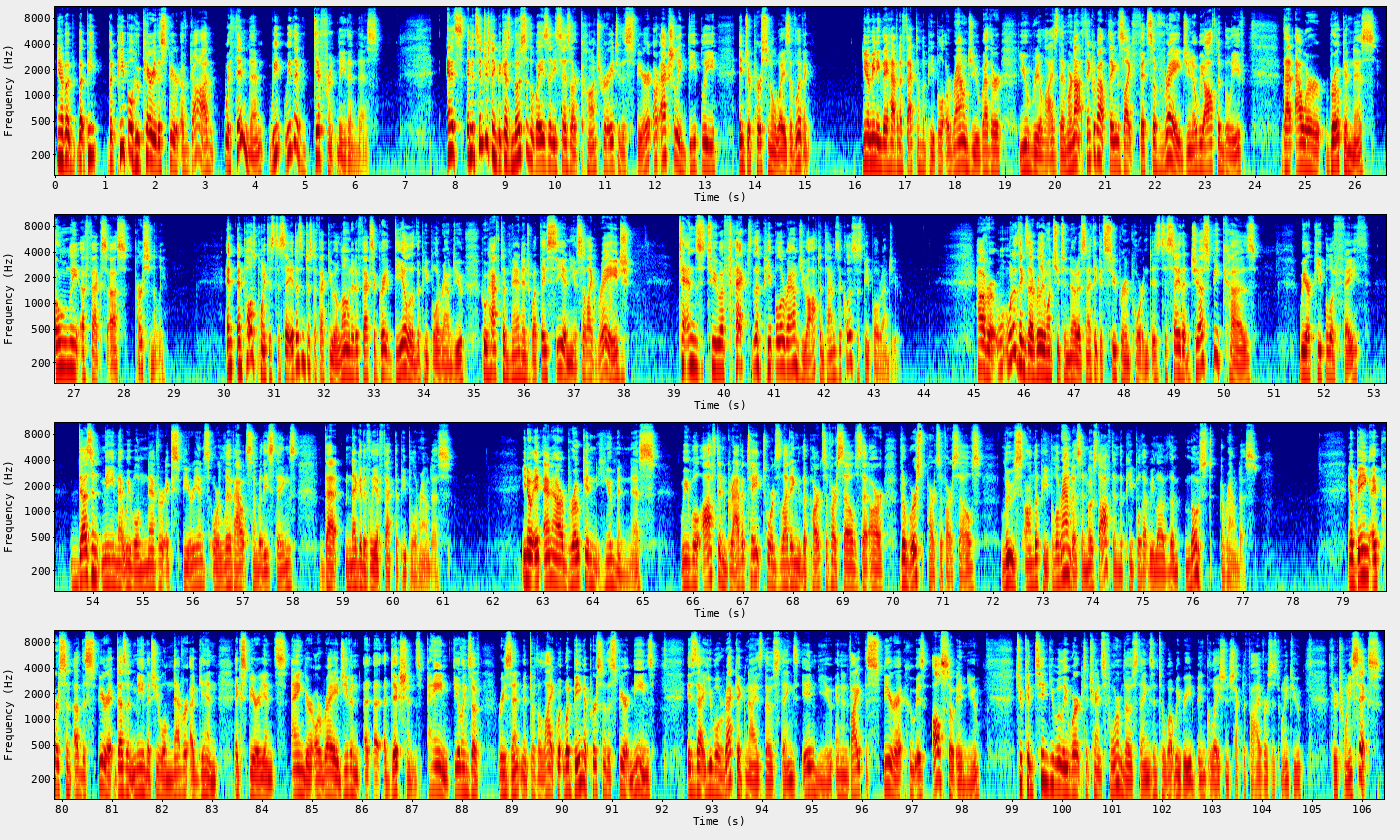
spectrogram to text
You know, but but pe- but people who carry the spirit of God within them, we, we live differently than this and it's and it's interesting because most of the ways that he says are contrary to the spirit are actually deeply interpersonal ways of living. You know meaning they have an effect on the people around you whether you realize them or not. Think about things like fits of rage. You know we often believe that our brokenness only affects us personally and, and Paul's point is to say it doesn't just affect you alone, it affects a great deal of the people around you who have to manage what they see in you. So, like rage tends to affect the people around you, oftentimes the closest people around you. However, one of the things I really want you to notice, and I think it's super important, is to say that just because we are people of faith doesn't mean that we will never experience or live out some of these things that negatively affect the people around us. You know, in, in our broken humanness, we will often gravitate towards letting the parts of ourselves that are the worst parts of ourselves loose on the people around us, and most often the people that we love the most around us. You know, being a person of the Spirit doesn't mean that you will never again experience anger or rage, even uh, uh, addictions, pain, feelings of resentment, or the like. What, what being a person of the Spirit means is that you will recognize those things in you and invite the Spirit, who is also in you, to continually work to transform those things into what we read in Galatians chapter 5 verses 22 through 26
